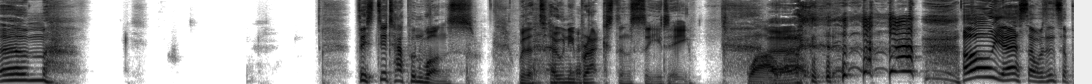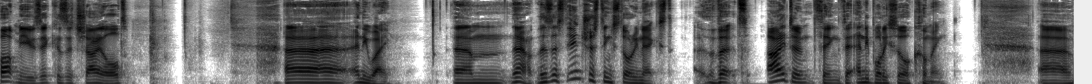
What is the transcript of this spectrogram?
um this did happen once with a Toni Braxton CD. Wow. Uh, oh yes, I was into pop music as a child. Uh, anyway, um, now there's this interesting story next that I don't think that anybody saw coming. Uh,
